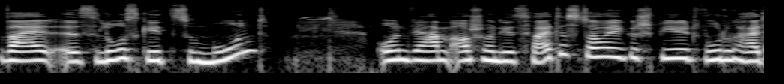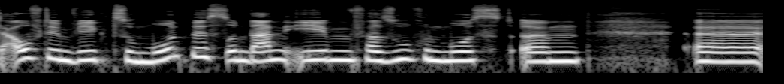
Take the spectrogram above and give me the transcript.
weil es losgeht zum Mond. Und wir haben auch schon die zweite Story gespielt, wo du halt auf dem Weg zum Mond bist und dann eben versuchen musst, ähm, äh,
